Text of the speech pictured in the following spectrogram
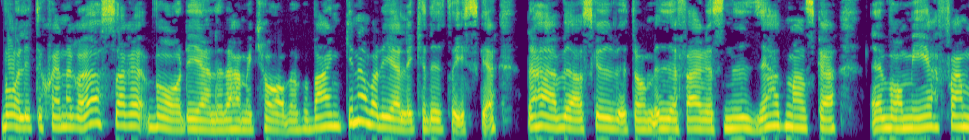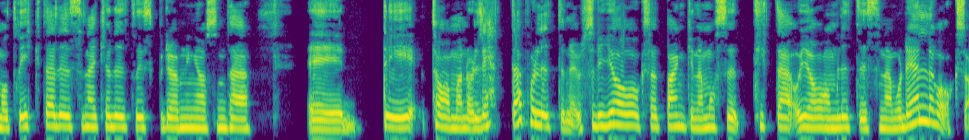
vara lite generösare vad det gäller det här med kraven på bankerna vad det gäller kreditrisker. Det här vi har skrivit om IFRS 9, att man ska eh, vara mer framåtriktad i sina kreditriskbedömningar och sånt här. Eh, det tar man och lättar på lite nu. Så det gör också att bankerna måste titta och göra om lite i sina modeller också.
